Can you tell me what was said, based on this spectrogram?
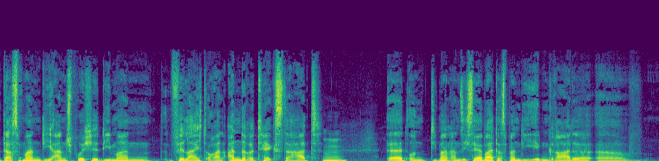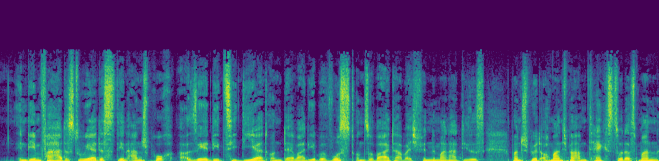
dass man die Ansprüche, die man vielleicht auch an andere Texte hat mhm. äh, und die man an sich selber hat, dass man die eben gerade äh, in dem Fall hattest du ja das, den Anspruch sehr dezidiert und der war dir bewusst und so weiter. Aber ich finde, man hat dieses, man spürt auch manchmal am Text so, dass man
